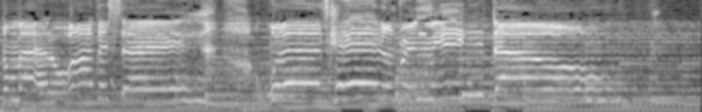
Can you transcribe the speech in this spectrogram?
no matter what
